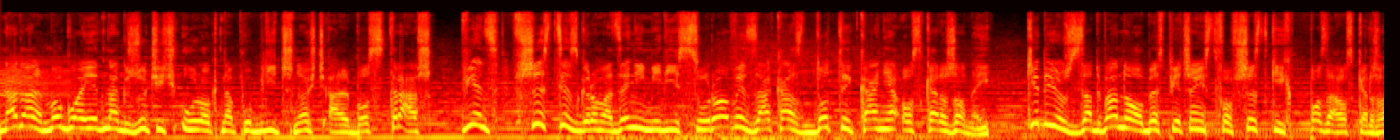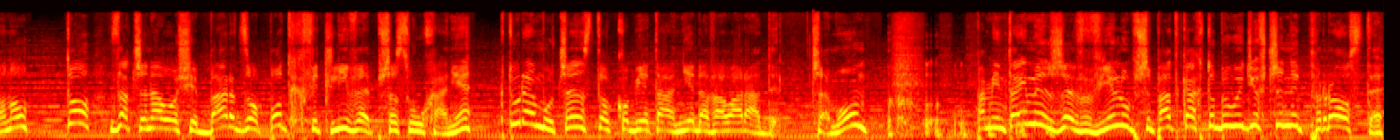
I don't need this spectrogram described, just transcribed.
Nadal mogła jednak rzucić urok na publiczność albo straż, więc wszyscy zgromadzeni mieli surowy zakaz dotykania oskarżonej. Kiedy już zadbano o bezpieczeństwo wszystkich poza oskarżoną, to zaczynało się bardzo podchwytliwe przesłuchanie, któremu często kobieta nie dawała rady. Czemu? Pamiętajmy, że w wielu przypadkach to były dziewczyny proste,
